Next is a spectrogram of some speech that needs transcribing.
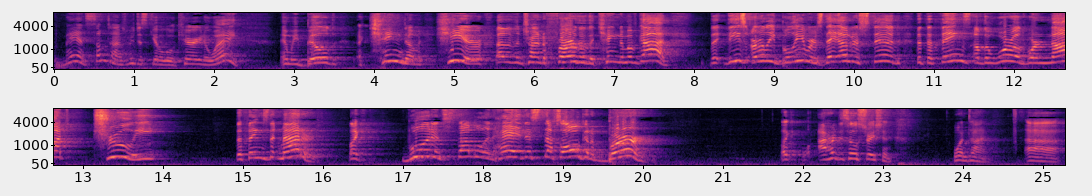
Man, sometimes we just get a little carried away and we build a kingdom here rather than trying to further the kingdom of God. These early believers, they understood that the things of the world were not truly the things that mattered. Like wood and stubble and hay, this stuff's all going to burn. Like, I heard this illustration one time. Uh,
